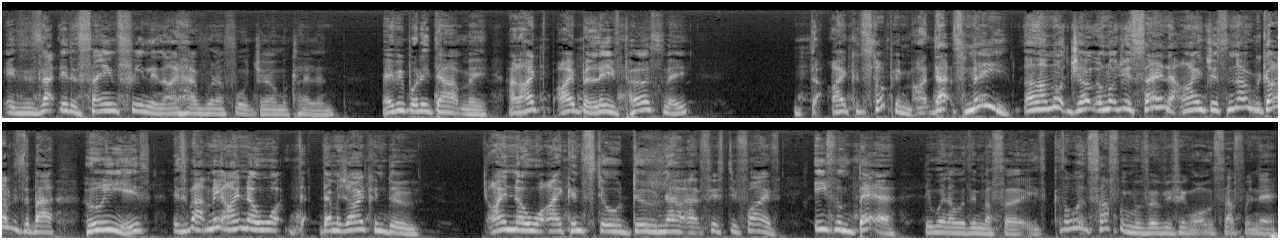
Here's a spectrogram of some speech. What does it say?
it's exactly the same feeling I have when I fought Joe McClellan. Everybody doubt me, and I, I believe personally that I could stop him. I, that's me, and I'm not joking. I'm not just saying that. I just know, regardless about who he is, it's about me. I know what d- damage I can do. I know what I can still do now at 55 even better than when I was in my 30s because I wasn't suffering with everything what I was suffering there.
